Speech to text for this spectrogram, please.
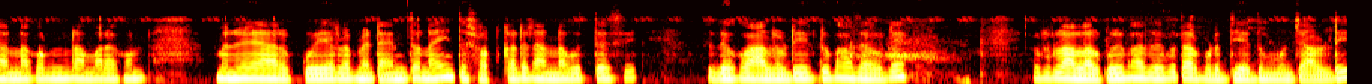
রান্না করানোটা আমার এখন মানে আর কই আর আপনার টাইম তো নাই, তো শর্টকাটে রান্না করতেছি তো দেখো আলুটি একটু ভাজা হলে, একটু লাল লাল করে ভাজা হবে তারপরে দিয়ে দেবো জালটি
